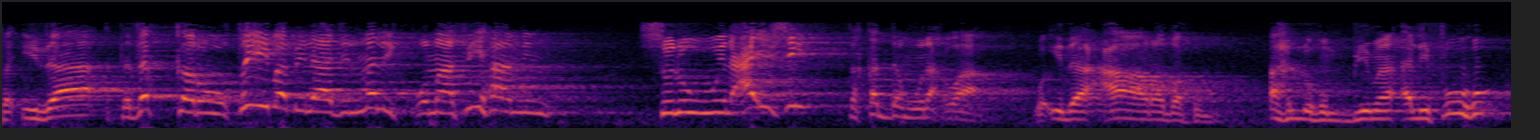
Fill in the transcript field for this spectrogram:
فإذا تذكروا طيب بلاد الملك وما فيها من سلو العيش تقدموا نحوها. وإذا عارضهم أهلهم بما ألفوه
